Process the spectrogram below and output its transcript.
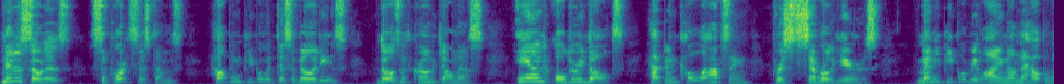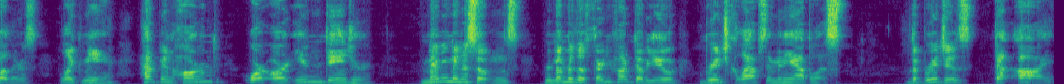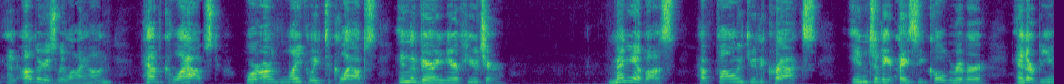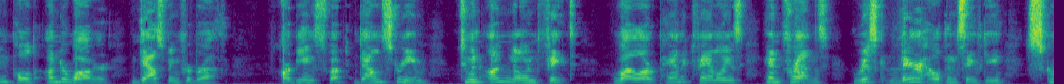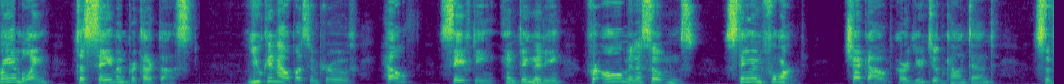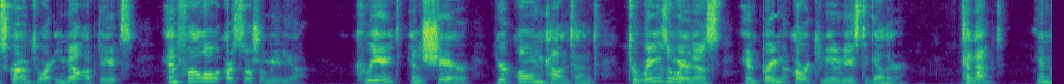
Minnesota's support systems, helping people with disabilities, those with chronic illness, and older adults have been collapsing for several years. Many people relying on the help of others, like me, have been harmed or are in danger. Many Minnesotans remember the 35W bridge collapse in Minneapolis. The bridges that I and others rely on have collapsed or are likely to collapse in the very near future. Many of us have fallen through the cracks into the icy cold river and are being pulled underwater, gasping for breath, are being swept downstream to an unknown fate, while our panicked families and friends risk their health and safety scrambling to save and protect us. You can help us improve health, safety, and dignity for all Minnesotans. Stay informed. Check out our YouTube content, subscribe to our email updates, and follow our social media. Create and share your own content to raise awareness and bring our communities together. Connect,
